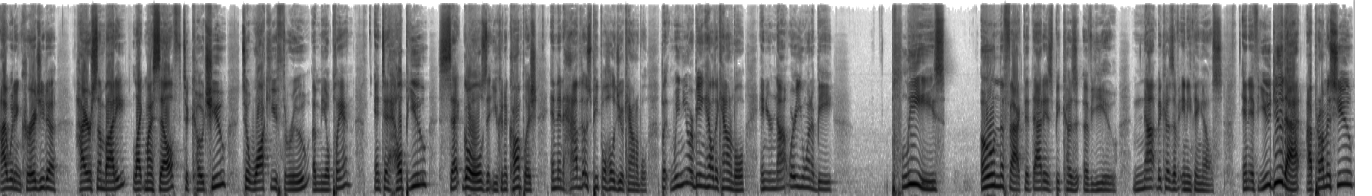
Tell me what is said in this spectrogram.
I would encourage you to hire somebody like myself to coach you, to walk you through a meal plan and to help you set goals that you can accomplish and then have those people hold you accountable. But when you are being held accountable and you're not where you want to be, please own the fact that that is because of you, not because of anything else. And if you do that, I promise you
